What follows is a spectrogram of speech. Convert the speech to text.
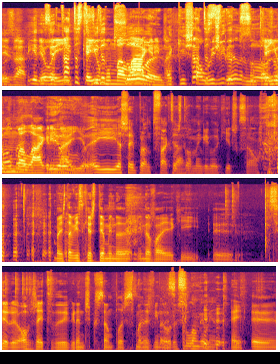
Exato. dizer, trata-se de vida de uma pessoas. lágrima. Aqui está o Luís Pedro, não. Caiu-me uma lágrima aí. eu- aí achei, pronto, de facto, Claro. este homem ganhou aqui a discussão. Bem, está visto que este tema ainda, ainda vai aqui eh, ser objeto de grande discussão pelas semanas vindouras. Prolongamento. É, eh,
